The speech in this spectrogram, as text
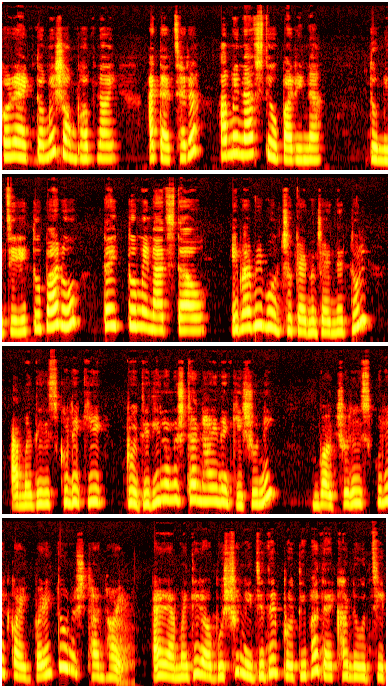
করা একদমই সম্ভব নয়। আর তাছাড়া আমি নাচতেও পারি না। তুমি যেহেতু পারো, তাই তুমি নাচ দাও। এভাবেই বলছো কেন, জান্নাতুল? আমাদের স্কুলে কি প্রতিদিন অনুষ্ঠান হয় নাকি, শুনি? বছরে স্কুলে কয়েকবারই তো অনুষ্ঠান হয়। আর আমাদের অবশ্য নিজেদের প্রতিভা দেখানো উচিত।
